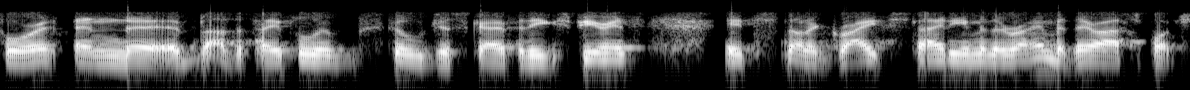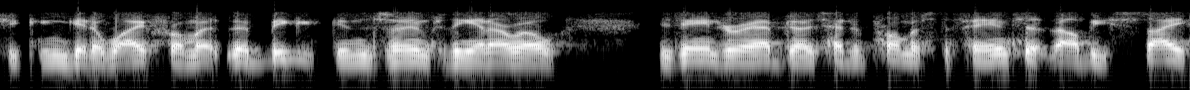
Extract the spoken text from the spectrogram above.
for it, and uh, other people still just go for the experience. It's not a great stadium in the rain, but there are spots you can get away from it. The big concern for the NRL is Andrew Abdo's had to promise the fans that they'll be safe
